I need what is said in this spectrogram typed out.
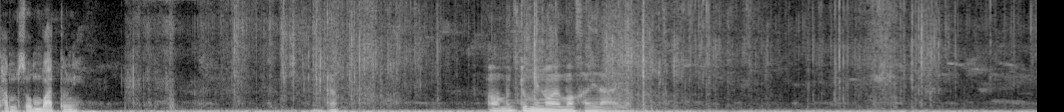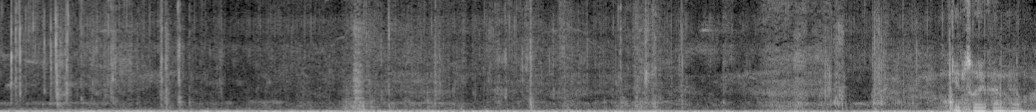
ทำสมบัติตรงนี้ครับ อ๋อมันจุ่มไม่น้อยมาใครได้ครับเก็บซอยกันครับ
